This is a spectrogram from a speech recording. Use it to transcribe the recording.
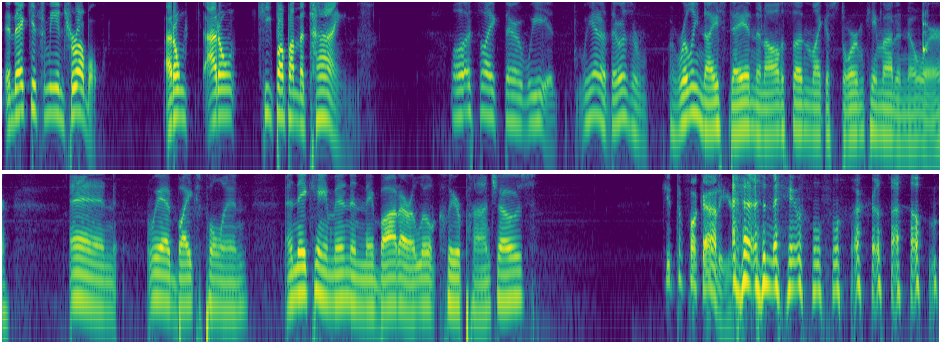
And that gets me in trouble. I don't I don't keep up on the times. Well, it's like there we we had a there was a, a really nice day and then all of a sudden like a storm came out of nowhere. And we had bikes pull in and they came in and they bought our little clear ponchos Get the fuck out of here. and they wore them.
